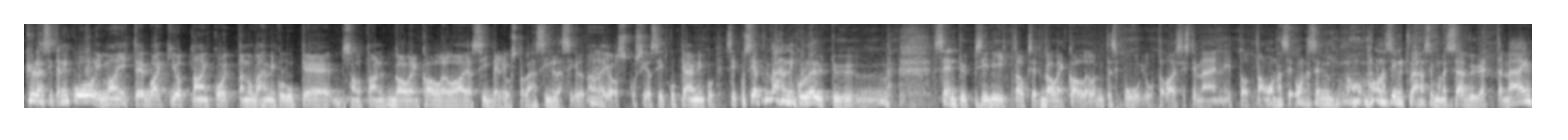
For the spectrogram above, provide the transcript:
kyllä sitä niin kuin oli. Mä oon itse vaikka jotain koittanut vähän niin kuin lukea, sanotaan nyt Gallen Kallelaa ja Sibeliusta vähän sillä silmällä mm. joskus. Ja sitten kun, käy, niin kuin, sit kun sieltä vähän niin kuin löytyy sen tyyppisiä viittauksia, että Gallen Kallela, mitä se puhuu juutalaisista ja näin, niin tota, onhan, se, onhan, se, onhan siinä nyt vähän semmoinen sävy, että näin.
